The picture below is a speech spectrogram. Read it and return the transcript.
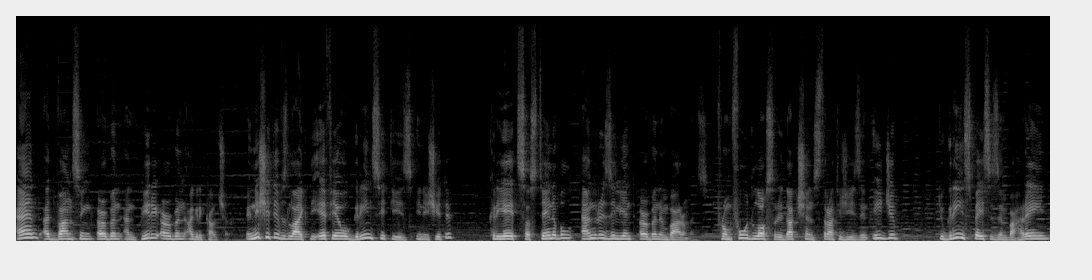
and advancing urban and peri-urban agriculture. Initiatives like the FAO Green Cities Initiative create sustainable and resilient urban environments, from food loss reduction strategies in Egypt to green spaces in Bahrain,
